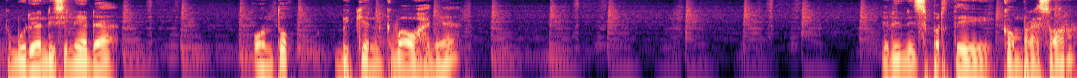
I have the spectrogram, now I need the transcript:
kemudian di sini ada untuk bikin ke bawahnya. Jadi ini seperti kompresor.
